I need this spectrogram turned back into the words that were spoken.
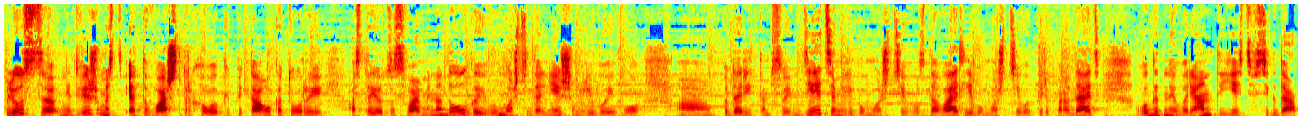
Плюс э, недвижимость – это ваш страховой капитал, который остается с вами надолго, и вы можете в дальнейшем либо его а, подарить там, своим детям, либо можете его сдавать, либо можете его перепродать. Выгодные варианты есть всегда.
